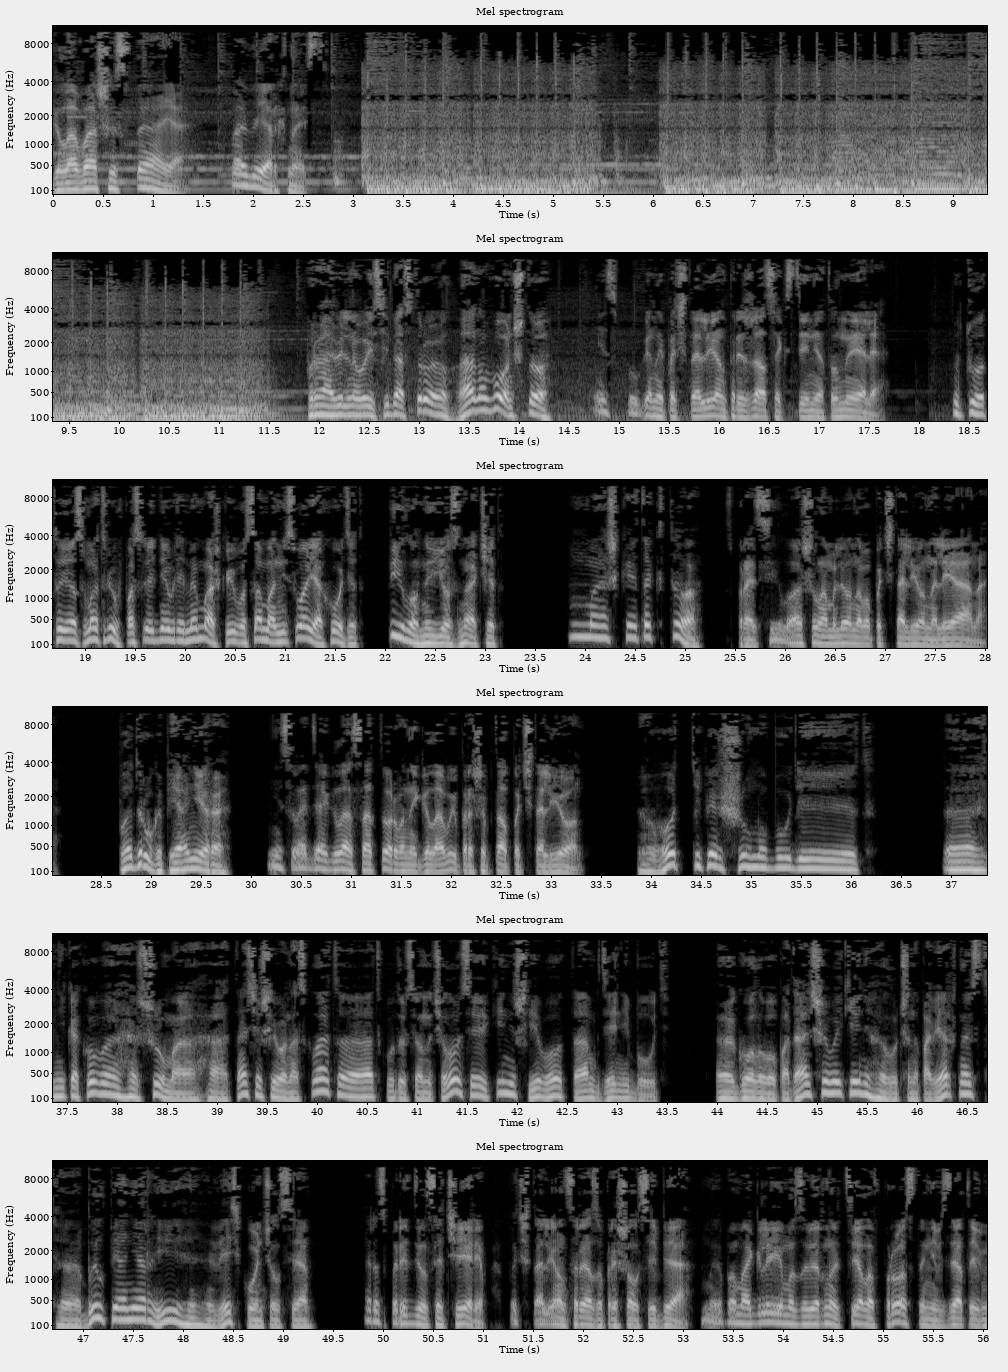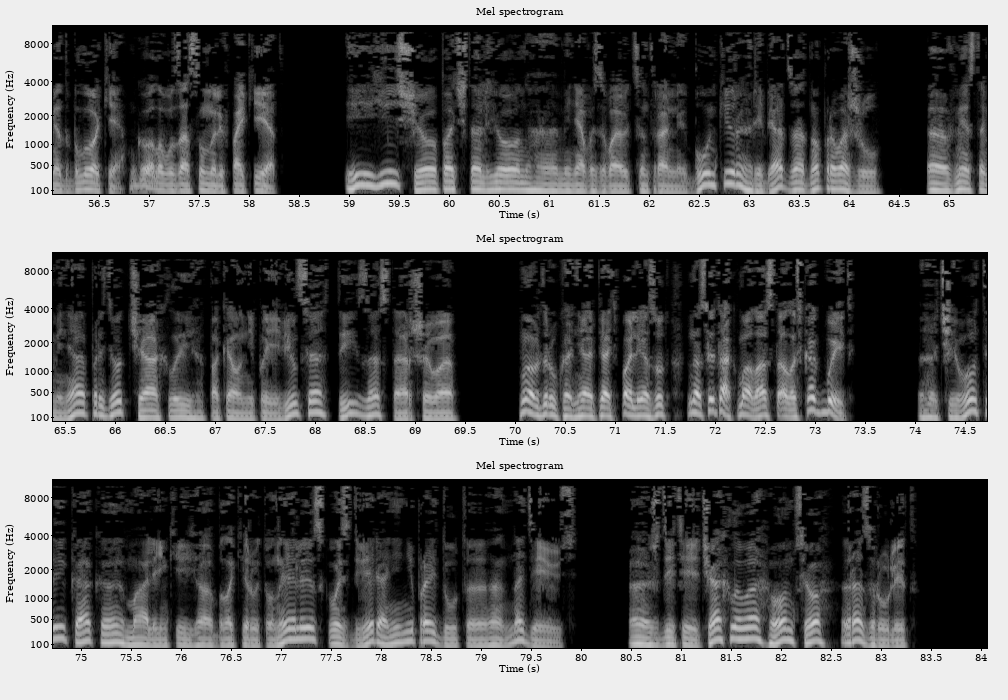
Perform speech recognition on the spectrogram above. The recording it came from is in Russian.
Глава шестая. Поверхность. «Правильного из себя строил, а ну вон что!» Испуганный почтальон прижался к стене туннеля. «То-то я смотрю, в последнее время Машка его сама не своя ходит. Пил он ее, значит». «Машка это кто?» — спросила ошеломленного почтальона Лиана. «Подруга пионера», — не сводя глаз с оторванной головы, прошептал почтальон. «Вот теперь шума будет...» э, «Никакого шума, а тащишь его на склад, откуда все началось, и кинешь его там где-нибудь. Э, голову подальше выкинь, лучше на поверхность. Э, был пионер и весь кончился». Распорядился череп. Почтальон сразу пришел в себя. Мы помогли ему завернуть тело в простыни, взятые в медблоке. Голову засунули в пакет. «И еще, почтальон, меня вызывают в центральный бункер, ребят заодно провожу. Э, вместо меня придет чахлый, пока он не появился, ты за старшего». «А вдруг они опять полезут? Нас и так мало осталось, как быть?» «Э, «Чего ты как э, маленький? Блокируй туннели, сквозь дверь они не пройдут, надеюсь. Ждите Чахлова, он все разрулит».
